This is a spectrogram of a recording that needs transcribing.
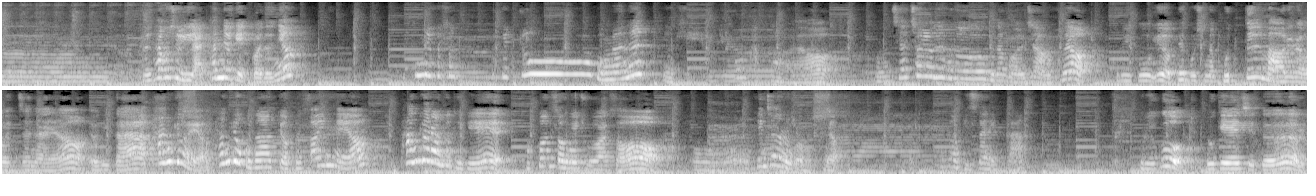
지금 저희 사무실 이 알판역에 있거든요. 알판역에서 이렇게 쭉 보면은 여기 좀 가까워요. 어, 지하철역에서도 그닥 멀지 않고요. 그리고 이 옆에 보시면 보뜰마을이라고 있잖아요. 여기가 판교예요. 판교 고등학교 옆에 써있네요. 판교랑도 되게 접근성이 좋아서 어, 괜찮은 것 같아요. 판교가 비싸니까. 그리고 이게 지금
